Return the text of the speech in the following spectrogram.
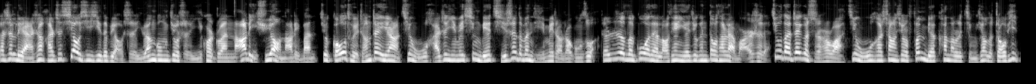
但是脸上还是笑嘻嘻的表示，员工就是一块砖，哪里需要哪里搬。就狗腿成这样，静吴还是因为性别歧视的问题没找着工作，这日子过的老天爷就跟逗他俩玩似的。就在这个时候啊，静吴和尚秀分别看到了警校的招聘。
